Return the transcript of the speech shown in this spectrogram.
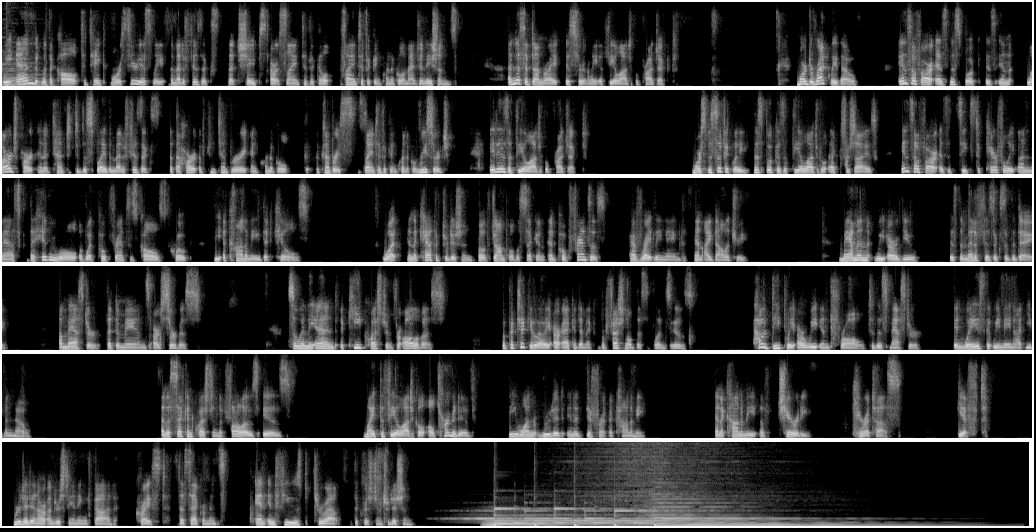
We end with a call to take more seriously the metaphysics that shapes our scientific, scientific and clinical imaginations. And this, if done right, is certainly a theological project. More directly, though, insofar as this book is in large part an attempt to display the metaphysics at the heart of contemporary and clinical, contemporary scientific and clinical research, it is a theological project. More specifically, this book is a theological exercise insofar as it seeks to carefully unmask the hidden role of what Pope Francis calls, quote, the economy that kills. What in the Catholic tradition, both John Paul II and Pope Francis have rightly named an idolatry. Mammon, we argue, is the metaphysics of the day, a master that demands our service. So, in the end, a key question for all of us, but particularly our academic and professional disciplines, is how deeply are we enthralled to this master in ways that we may not even know? And a second question that follows is Might the theological alternative be one rooted in a different economy, an economy of charity, caritas, gift, rooted in our understanding of God, Christ, the sacraments, and infused throughout the Christian tradition. Thank you.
